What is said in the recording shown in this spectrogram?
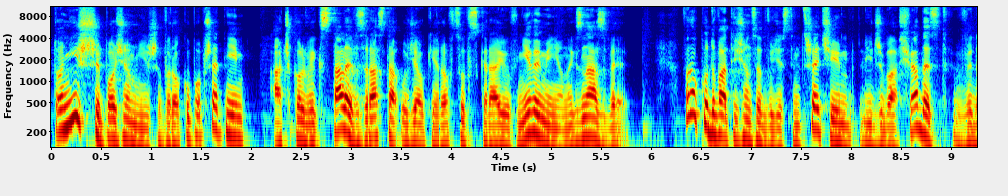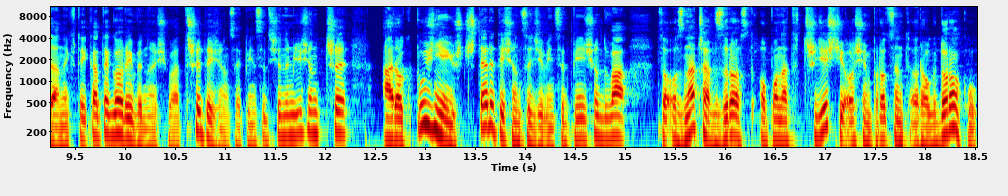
To niższy poziom niż w roku poprzednim, aczkolwiek stale wzrasta udział kierowców z krajów niewymienionych z nazwy. W roku 2023 liczba świadectw wydanych w tej kategorii wynosiła 3573, a rok później już 4952, co oznacza wzrost o ponad 38% rok do roku.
